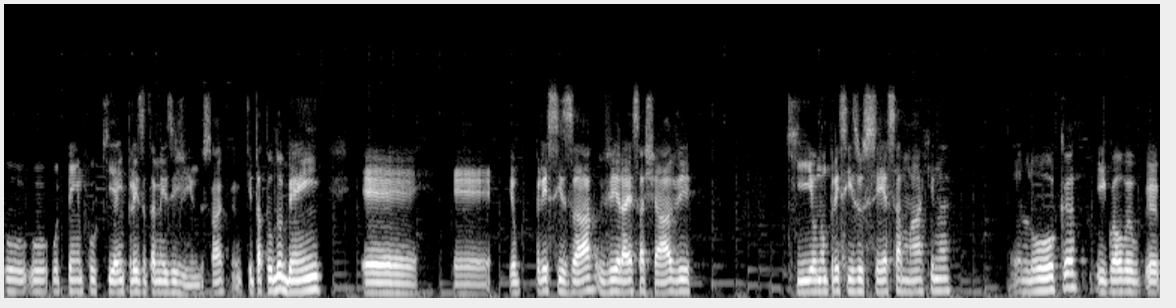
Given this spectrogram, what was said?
o, o tempo que a empresa está me exigindo, sabe? Que tá tudo bem, é, é, eu precisar virar essa chave que eu não preciso ser essa máquina é, louca, igual eu, eu,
